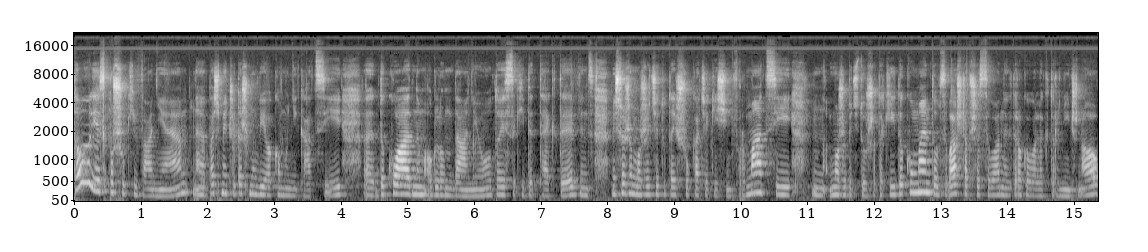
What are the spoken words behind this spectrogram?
to jest poszukiwanie. E, Paść mieczy też mówi o komunikacji, e, dokładnym oglądaniu. To jest taki detektyw, więc myślę, że możecie tutaj szukać jakichś informacji. m, Może być dużo takich dokumentów, zwłaszcza przesyłanych drogą elektroniczną,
